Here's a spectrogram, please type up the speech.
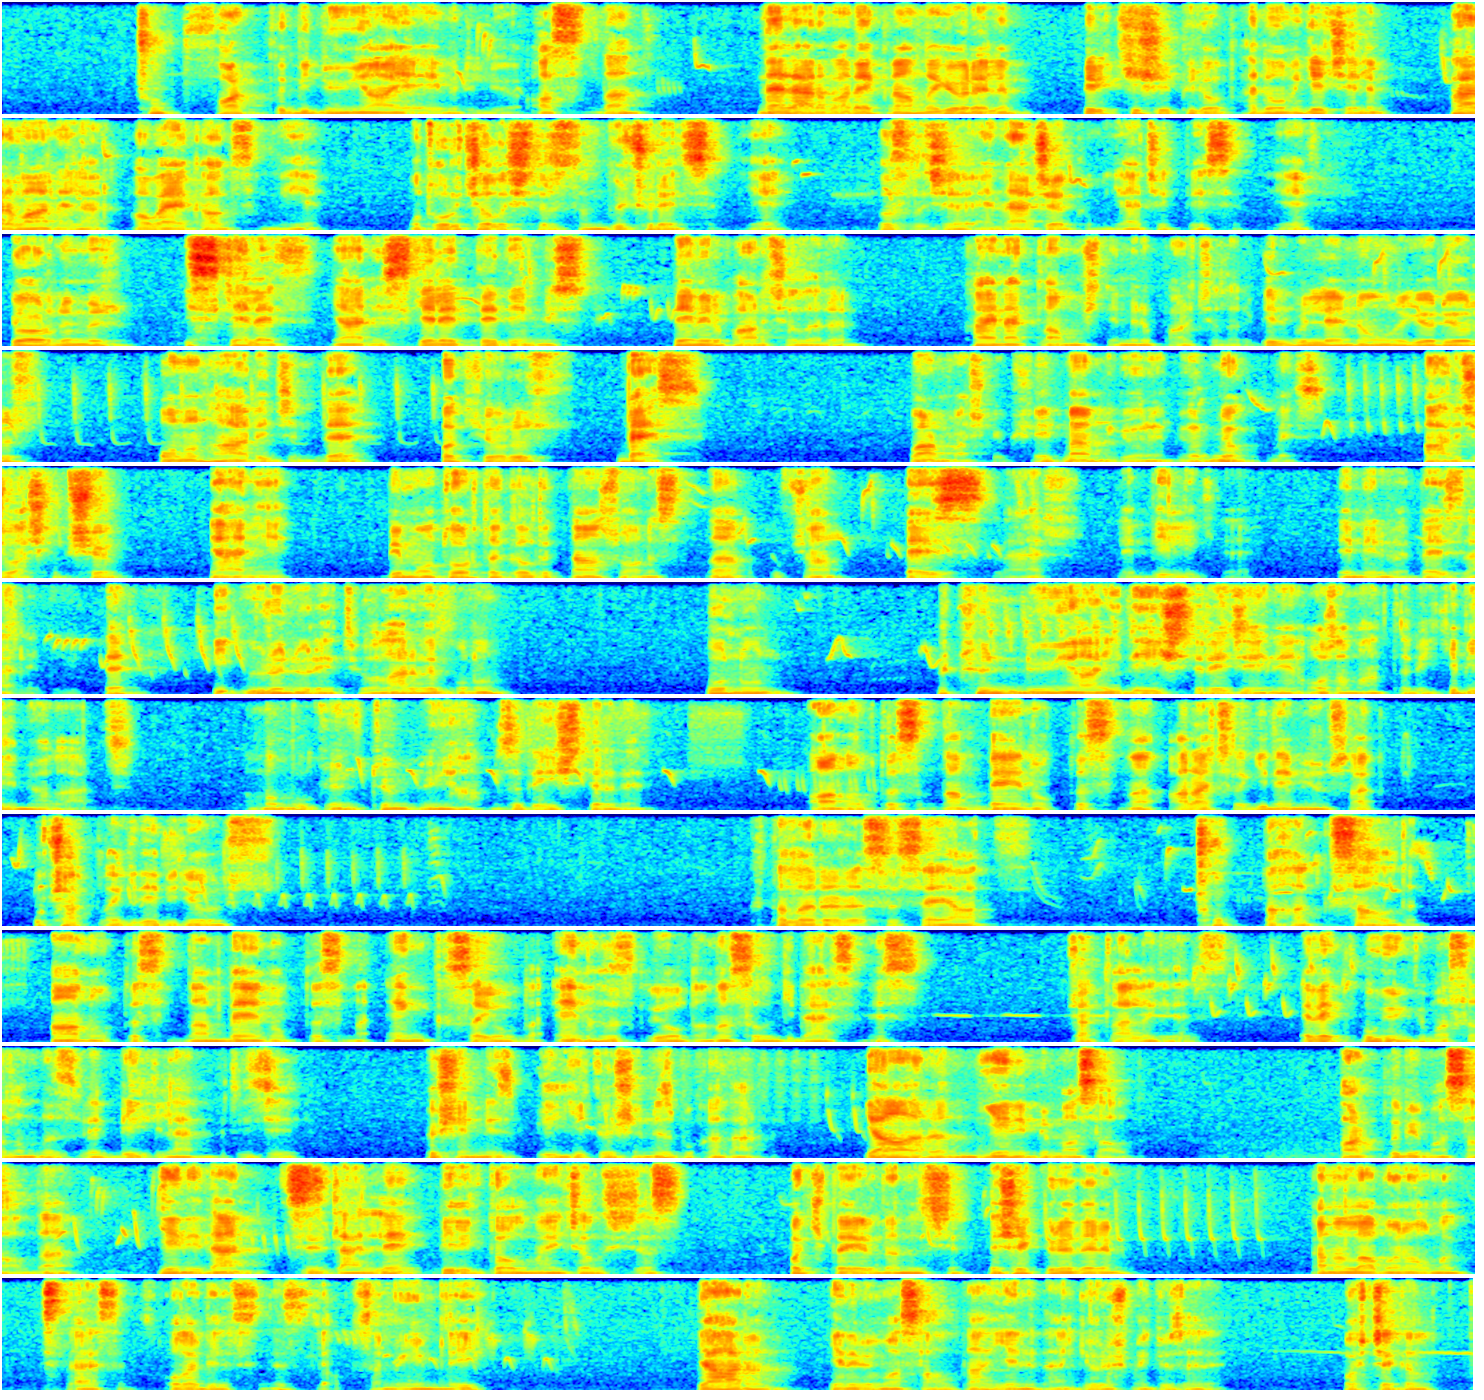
çok farklı bir dünyaya evriliyor. Aslında neler var ekranda görelim. Bir kişi pilot, hadi onu geçelim. Pervaneler havaya kalksın diye, motoru çalıştırsın, güç üretsin diye, hızlıca enerji akımı gerçekleşsin diye. Gördüğümüz iskelet, yani iskelet dediğimiz demir parçaları, kaynaklanmış demir parçaları birbirlerine onu görüyoruz. Onun haricinde bakıyoruz bez. Var mı başka bir şey? Ben mi göremiyorum? Yok bez. Harici başka bir şey yok. Yani bir motor takıldıktan sonrasında uçan bezlerle birlikte, demir ve bezlerle birlikte bir ürün üretiyorlar ve bunun bunun bütün dünyayı değiştireceğini o zaman tabii ki bilmiyorlardı. Ama bugün tüm dünyamızı değiştirdi. A noktasından B noktasına araçla gidemiyorsak uçakla gidebiliyoruz. Kıtalar arası seyahat çok daha kısaldı. A noktasından B noktasına en kısa yolda, en hızlı yolda nasıl gidersiniz? Uçaklarla gideriz. Evet, bugünkü masalımız ve bilgilendirici köşemiz, bilgi köşemiz bu kadardı. Yarın yeni bir masalda, farklı bir masalda yeniden sizlerle birlikte olmaya çalışacağız. Vakit ayırdığınız için teşekkür ederim. Kanala abone olmak isterseniz olabilirsiniz. Yoksa mühim değil. Yarın yeni bir masalda yeniden görüşmek üzere. Hoşçakalın.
